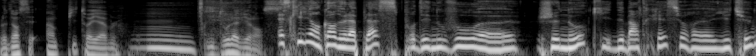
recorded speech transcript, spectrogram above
l'audience est impitoyable. Hmm. D'où la violence. Est-ce qu'il y a encore de la place pour des nouveaux euh, genoux qui débarqueraient sur euh, YouTube?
